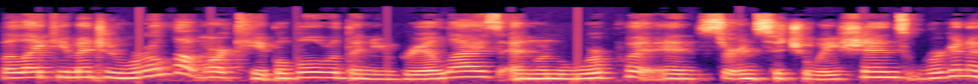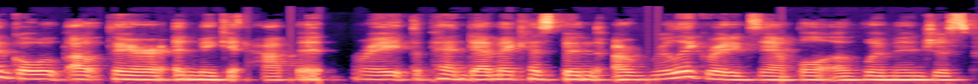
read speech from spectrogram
But like you mentioned, we're a lot more capable than you realize. And when we're put in certain situations, we're going to go out there and make it happen, right? The pandemic has been a really great example of women just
